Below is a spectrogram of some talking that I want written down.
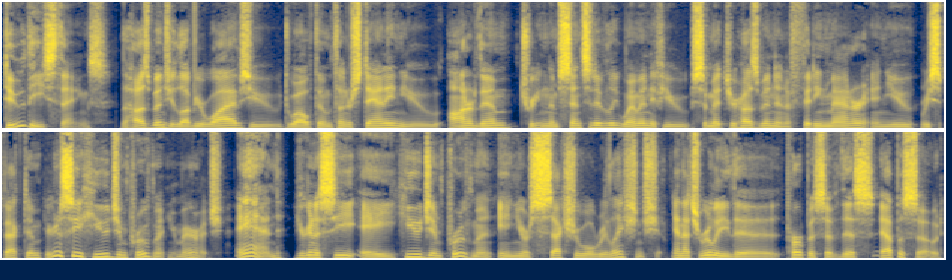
do these things, the husbands, you love your wives, you dwell with them with understanding, you honor them, treating them sensitively. Women, if you submit your husband in a fitting manner and you respect him, you're going to see a huge improvement in your marriage. And you're going to see a huge improvement in your sexual relationship. And that's really the purpose of this episode.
